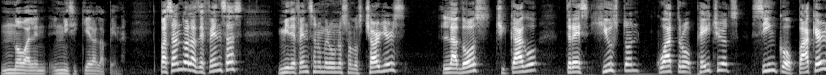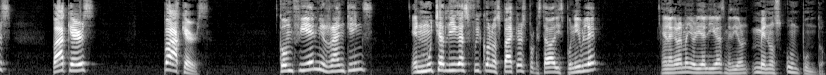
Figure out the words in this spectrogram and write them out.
no valen ni siquiera la pena. Pasando a las defensas, mi defensa número uno son los Chargers, la 2 Chicago, 3 Houston, 4 Patriots, 5 Packers, Packers, Packers. Confié en mis rankings. En muchas ligas fui con los Packers porque estaba disponible. En la gran mayoría de ligas me dieron menos un punto.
